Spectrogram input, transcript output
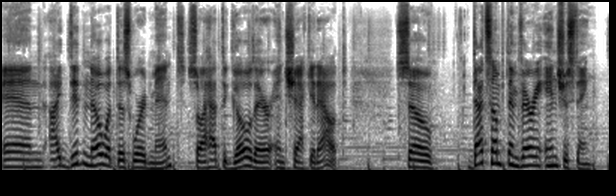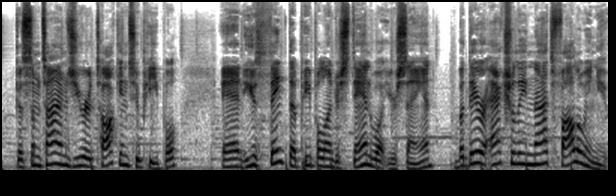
and I didn't know what this word meant, so I had to go there and check it out. So that's something very interesting because sometimes you're talking to people and you think that people understand what you're saying, but they are actually not following you.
